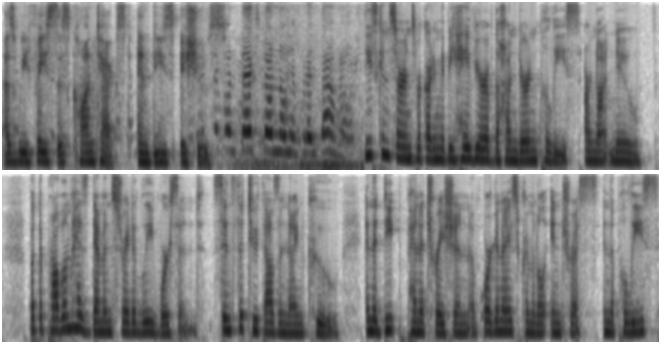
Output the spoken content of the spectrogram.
as we face this context and these issues. These concerns regarding the behavior of the Honduran police are not new, but the problem has demonstrably worsened since the 2009 coup and the deep penetration of organized criminal interests in the police,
